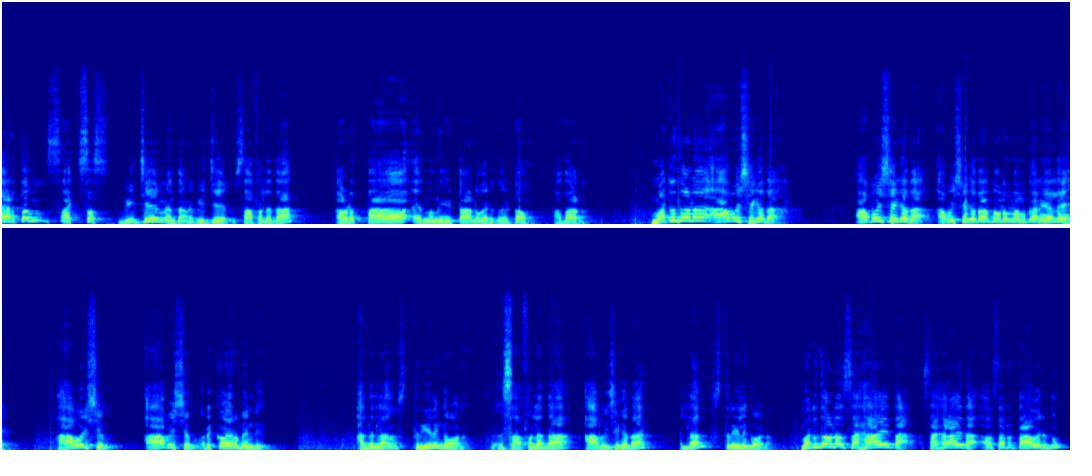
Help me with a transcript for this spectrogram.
അർത്ഥം സക്സസ് വിജയം എന്താണ്? വിജയം സഫലത. അവിടെ താ എന്ന നീട്ടാണ് വരുന്നത് കേട്ടോ. അതാണ്. മറ്റൊന്നാണ് ആവശ്യകത. ആവശ്യകത. ആവശ്യകത എന്ന് പറഞ്ഞാൽ നമുക്കറിയാം അല്ലേ ആവശ്യം ആവശ്യം റിക്വയർമെന്റ് അതെല്ലാം സ്ത്രീലിംഗമാണ്. സഫലത ആവശ്യകത എല്ലാം സ്ത്രീലിംഗമാണ്. മറ്റൊന്നാണ് സഹായത. സഹായത. അവസാനം താ വരുന്നു.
